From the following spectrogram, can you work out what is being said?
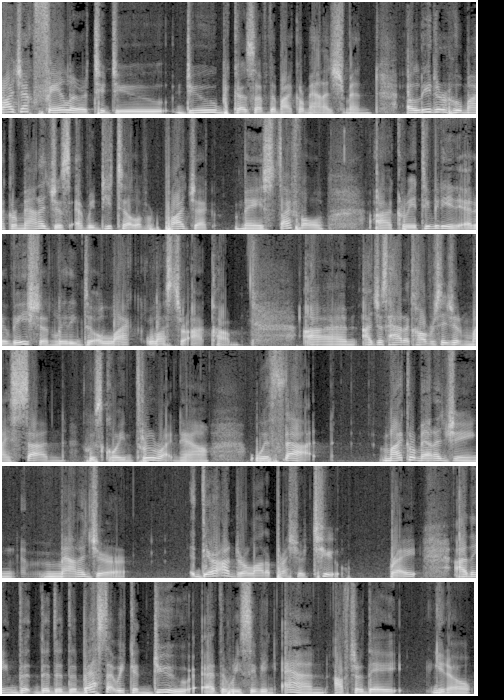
project failure to do do because of the micromanagement. A leader who micromanages every detail of a project may stifle uh, creativity and innovation, leading to a lackluster outcome. Um, I just had a conversation with my son, who's going through right now, with that micromanaging manager. They're under a lot of pressure too right? I think the, the, the best that we can do at the receiving end after they you know,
